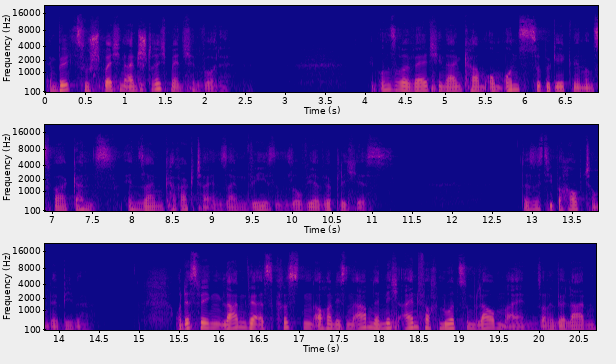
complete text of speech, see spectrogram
im Bild zu sprechen ein Strichmännchen wurde, in unsere Welt hineinkam, um uns zu begegnen, und zwar ganz in seinem Charakter, in seinem Wesen, so wie er wirklich ist. Das ist die Behauptung der Bibel. Und deswegen laden wir als Christen auch an diesen Abenden nicht einfach nur zum Glauben ein, sondern wir laden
